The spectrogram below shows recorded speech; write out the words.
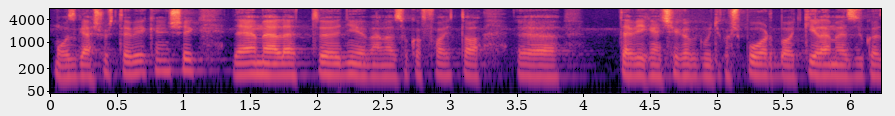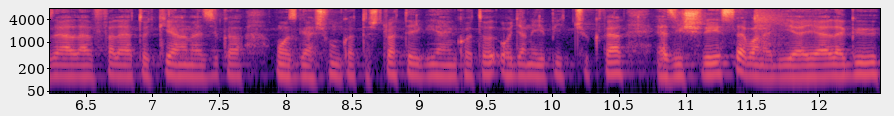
mozgásos tevékenység, de emellett nyilván azok a fajta ö, tevékenységek, amik mondjuk a sportban, hogy kielemezzük az ellenfelet, hogy kielemezzük a mozgásunkat, a stratégiánkat, hogyan építsük fel, ez is része, van egy ilyen jellegű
